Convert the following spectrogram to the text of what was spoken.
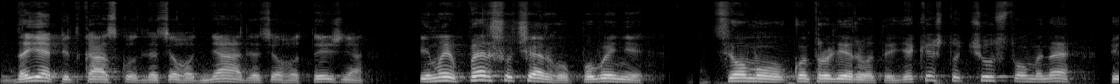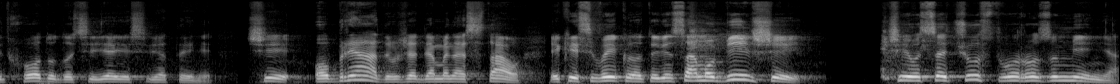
дає підказку для цього дня, для цього тижня. І ми в першу чергу повинні цьому контролювати, яке ж то чувство в мене підходу до цієї святині. Чи обряд вже для мене став якийсь виконати, він самобільший, чи оце чувство розуміння,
